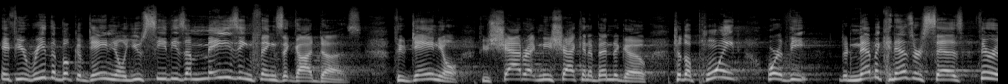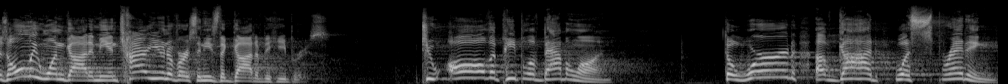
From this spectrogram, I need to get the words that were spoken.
If you read the book of Daniel, you see these amazing things that God does through Daniel, through Shadrach, Meshach, and Abednego, to the point where the Nebuchadnezzar says there is only one God in the entire universe, and he's the God of the Hebrews. To all the people of Babylon, the word of God was spreading.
